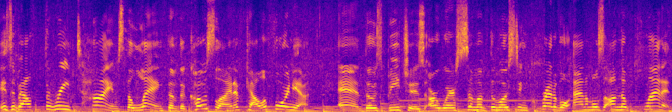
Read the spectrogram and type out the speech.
is about three times the length of the coastline of California. And those beaches are where some of the most incredible animals on the planet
